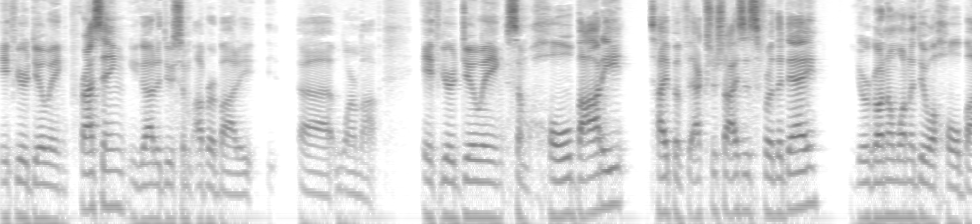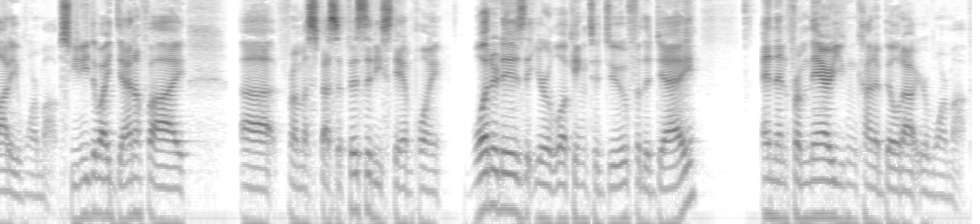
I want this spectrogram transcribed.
If you're doing pressing, you got to do some upper body uh, warm up. If you're doing some whole body type of exercises for the day, you're going to want to do a whole body warm up. So you need to identify uh, from a specificity standpoint what it is that you're looking to do for the day. And then from there, you can kind of build out your warm up.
